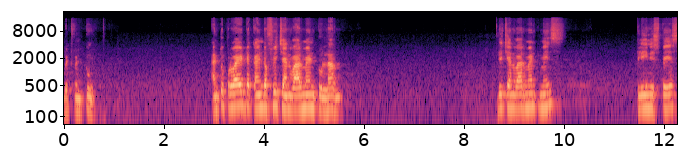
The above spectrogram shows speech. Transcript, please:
between two and to provide a kind of rich environment to learn rich environment means clean space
